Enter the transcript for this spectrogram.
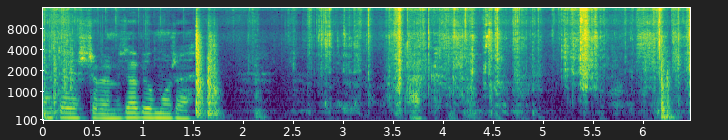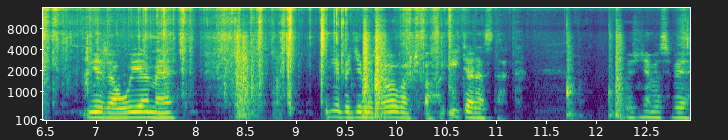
Ja to jeszcze bym zrobił może tak. Nie żałujemy. Nie będziemy żałować. O, i teraz tak. Weźmiemy sobie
